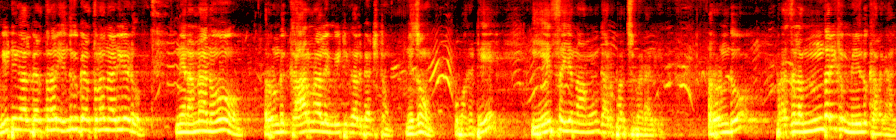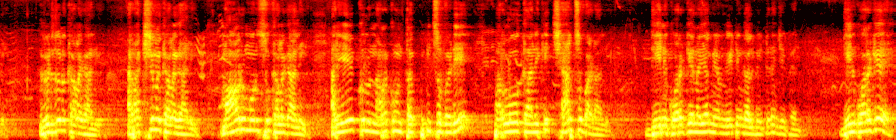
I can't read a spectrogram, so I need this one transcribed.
మీటింగ్ హాల్ పెడుతున్నారు. ఎందుకు పెడుతున్నారు అని అడిగాడు. నేను అన్నాను రెండు కారణాలు మీటింగ్ హాల్ పెట్టడం నిజం. ఒకటి ఏసయ్య నామం గనపరచబడాలి. రెండు ప్రజలందరికీ మేలు కలగాలి. విడుదల కలగాలి. రక్షణ కలగాలి. మారు మనసు కలగాలి. అనేకులు నరకం తప్పించబడి పరలోకానికి చేర్చబడాలి. దీని కొరకేనయ్యా మేము మీటింగ్ హాల్ పెట్టిందని చెప్పాను. దీని కొరకే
